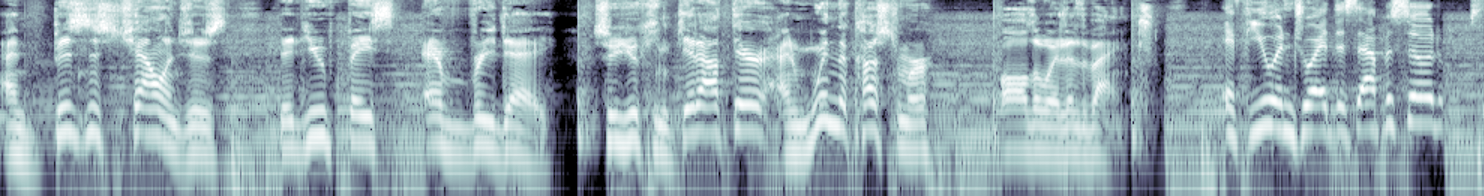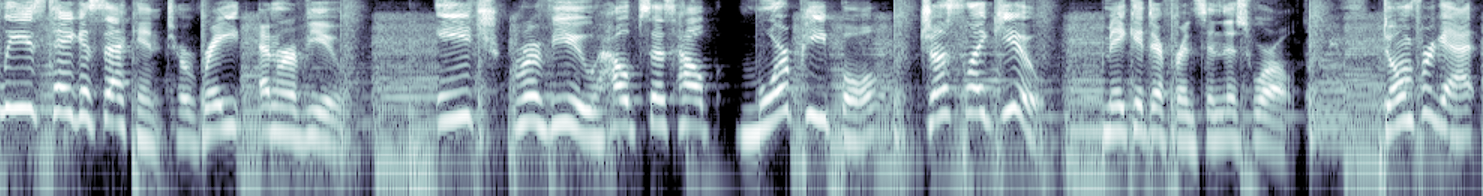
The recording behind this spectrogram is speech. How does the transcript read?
and business challenges that you face every day so you can get out there and win the customer all the way to the bank. If you enjoyed this episode, please take a second to rate and review. Each review helps us help more people just like you make a difference in this world. Don't forget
